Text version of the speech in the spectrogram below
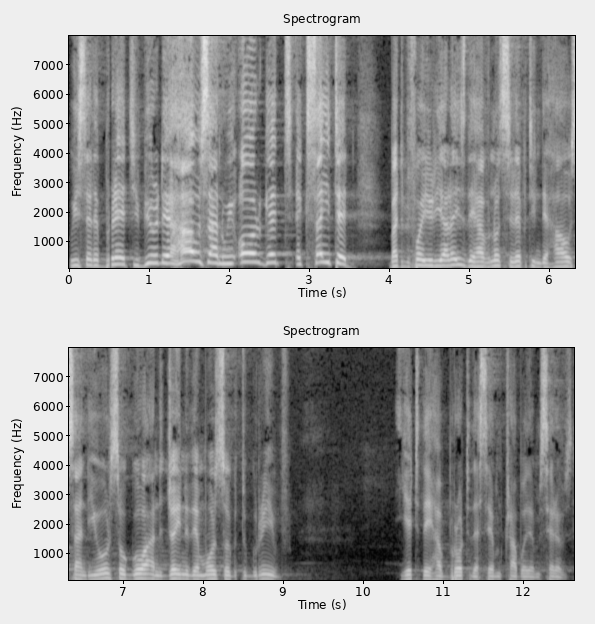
we celebrate, you build a house and we all get excited. But before you realize they have not slept in the house and you also go and join them also to grieve. Yet they have brought the same trouble themselves.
